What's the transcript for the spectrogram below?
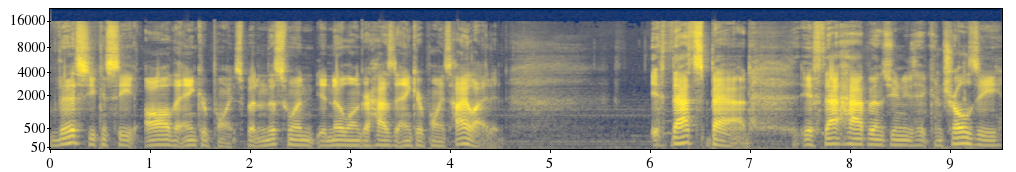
This you can see all the anchor points, but in this one it no longer has the anchor points highlighted. If that's bad, if that happens, you need to hit Control Z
